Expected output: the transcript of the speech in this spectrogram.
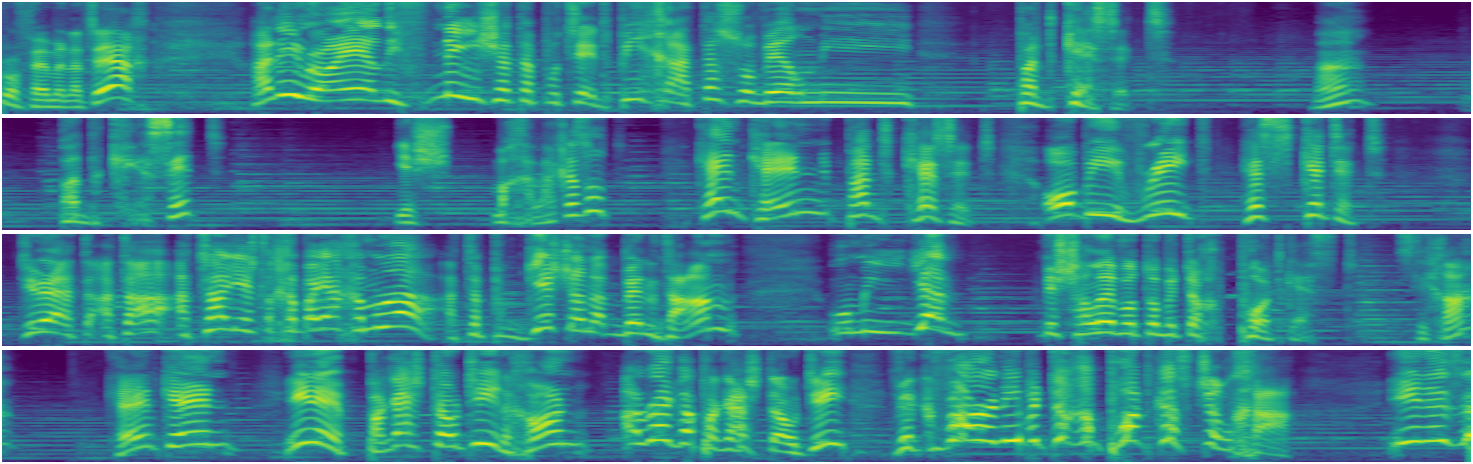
רופא מנצח. אני רואה לפני שאתה פוצע את פיך, אתה סובל מפדקסת. מה? פדקסת? יש מחלה כזאת? כן, כן, פדקסת, או בעברית הסקטת. תראה, אתה, אתה, אתה, יש לך בעיה חמורה. אתה פוגש בן אדם, ומיד משלב אותו בתוך פודקאסט. סליחה? כן, כן. הנה, פגשת אותי, נכון? הרגע פגשת אותי, וכבר אני בתוך הפודקאסט שלך. הנה זה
